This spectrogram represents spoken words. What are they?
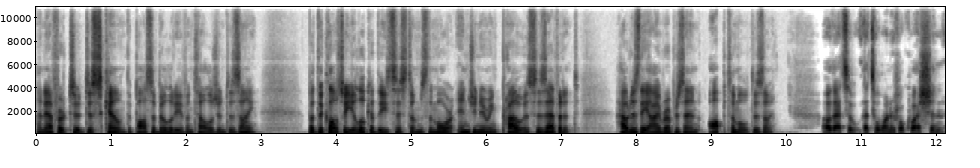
an effort to discount the possibility of intelligent design. But the closer you look at these systems, the more engineering prowess is evident. How does the eye represent optimal design? Oh, that's a that's a wonderful question.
